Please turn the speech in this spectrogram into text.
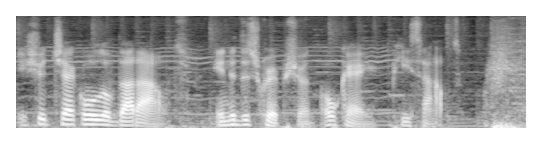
you should check all of that out in the description. Okay, peace out.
